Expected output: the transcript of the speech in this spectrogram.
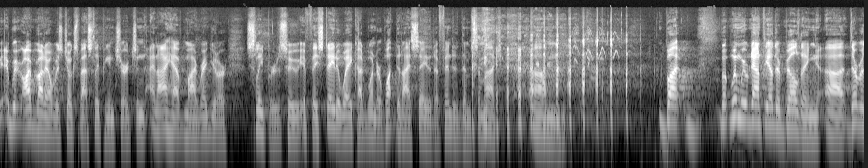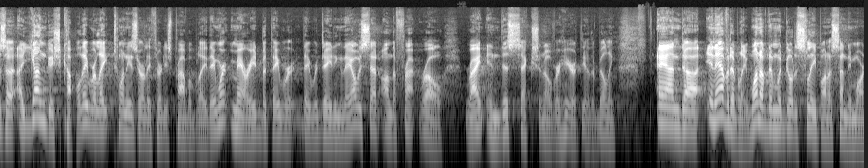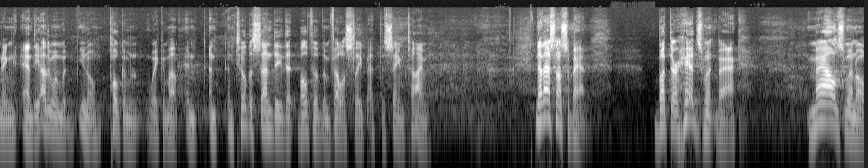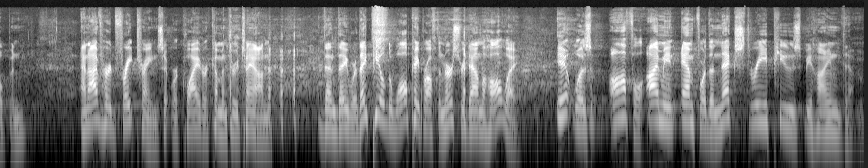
everybody always jokes about sleeping in church, and, and I have my regular sleepers who, if they stayed awake, I'd wonder, what did I say that offended them so much? Um, but, but when we were down at the other building, uh, there was a, a, youngish couple. They were late 20s, early 30s, probably. They weren't married, but they were, they were dating. They always sat on the front row, right in this section over here at the other building. And uh, inevitably, one of them would go to sleep on a Sunday morning, and the other one would, you know, poke him and wake him up. And, and until the Sunday that both of them fell asleep at the same time. Now, that's not so bad. But their heads went back, mouths went open, and I've heard freight trains that were quieter coming through town than they were. They peeled the wallpaper off the nursery down the hallway. It was awful. I mean, and for the next three pews behind them,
